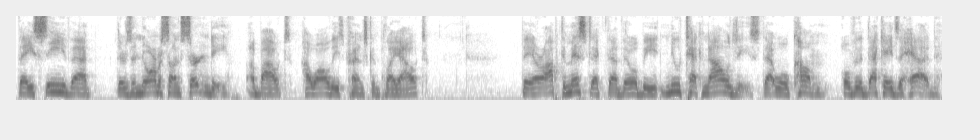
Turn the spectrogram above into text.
they see that there's enormous uncertainty about how all these trends can play out. They are optimistic that there will be new technologies that will come over the decades ahead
